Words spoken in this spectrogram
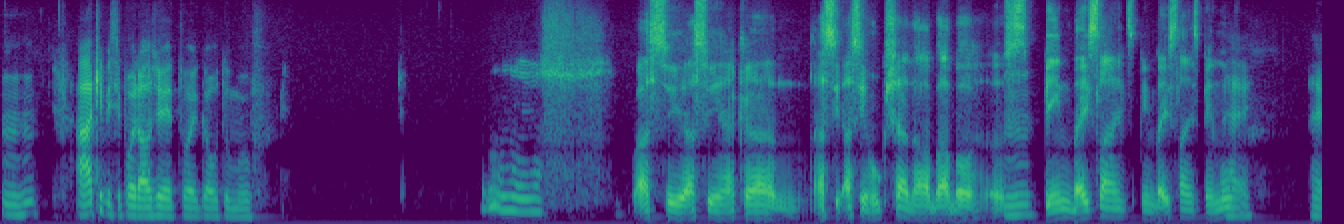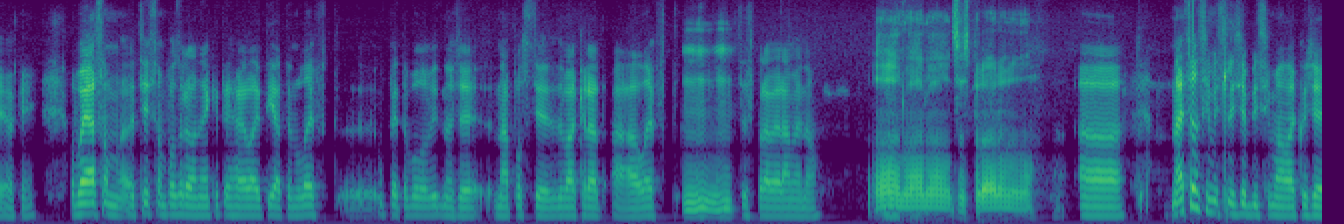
Mm-hmm. A aký by si povedal, že je tvoj go-to move? Mm, asi, asi nejaká, asi, asi hookshot, alebo, alebo mm-hmm. spin baseline, spin baseline, spin move. Hey. Hej, OK. Lebo ja som, tiež som pozrel nejaké tie highlighty a ten left, uh, úplne to bolo vidno, že na poste dvakrát a left mm-hmm. cez pravé rameno. Áno, áno, áno, cez pravé rameno. Uh, na čom si myslíš, že by si mal akože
